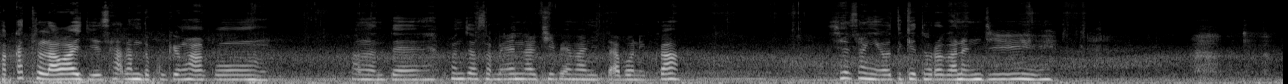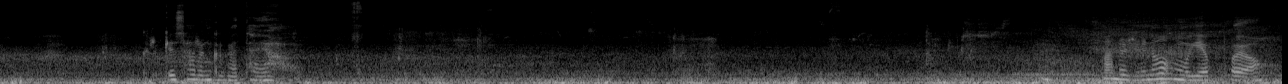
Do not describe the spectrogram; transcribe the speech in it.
바깥을 나와야지 사람도 구경하고 하는데 혼자서 맨날 집에만 있다 보니까 세상이 어떻게 돌아가는지 그렇게 사는 것 같아요. 하늘이 너무 예뻐요.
